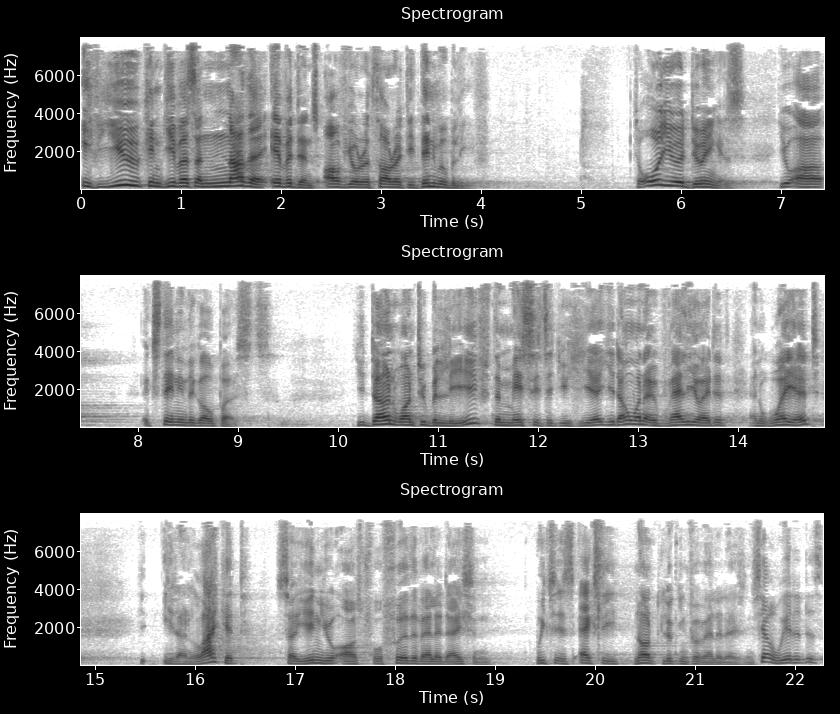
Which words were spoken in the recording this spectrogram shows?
if you can give us another evidence of your authority, then we'll believe. So all you are doing is you are extending the goalposts. You don't want to believe the message that you hear. You don't want to evaluate it and weigh it. You don't like it. So then you ask for further validation, which is actually not looking for validation. See how weird it is?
